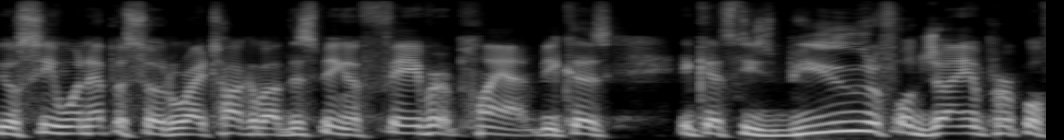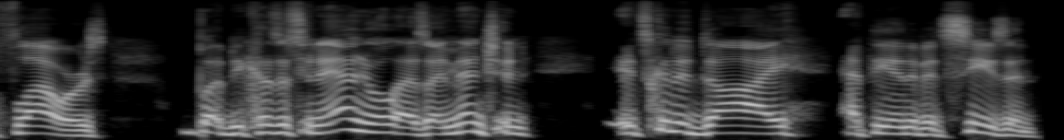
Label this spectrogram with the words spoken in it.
you'll see one episode where I talk about this being a favorite plant because it gets these beautiful giant purple flowers. But because it's an annual, as I mentioned, it's going to die at the end of its season.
